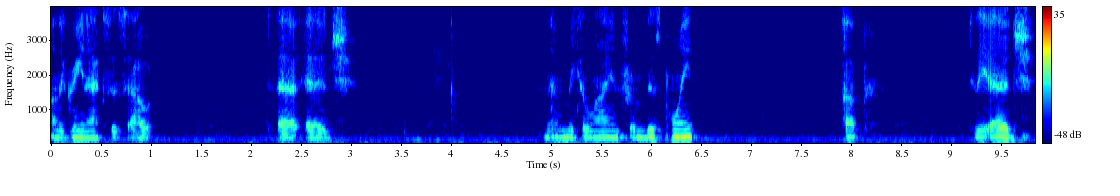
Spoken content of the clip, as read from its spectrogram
on the green axis out to that edge. And then make a line from this point up to the edge.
